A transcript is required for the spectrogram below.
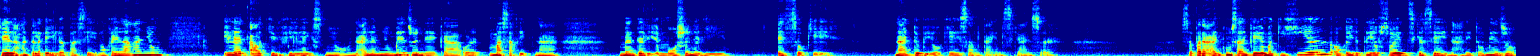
kailangan talaga ilabas eh, no? Kailangan yung i-let out yung feelings nyo na alam nyo medyo neka or masakit na mentally, emotionally, it's okay. Not to be okay sometimes, Cancer sa paraan kung saan kayo mag-heal. Okay, the Three of Swords kasi narito, medyo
